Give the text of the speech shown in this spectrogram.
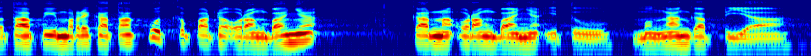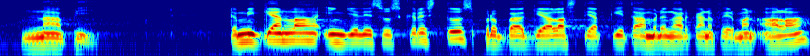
tetapi mereka takut kepada orang banyak karena orang banyak itu menganggap dia nabi. Demikianlah Injil Yesus Kristus, berbahagialah setiap kita mendengarkan firman Allah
